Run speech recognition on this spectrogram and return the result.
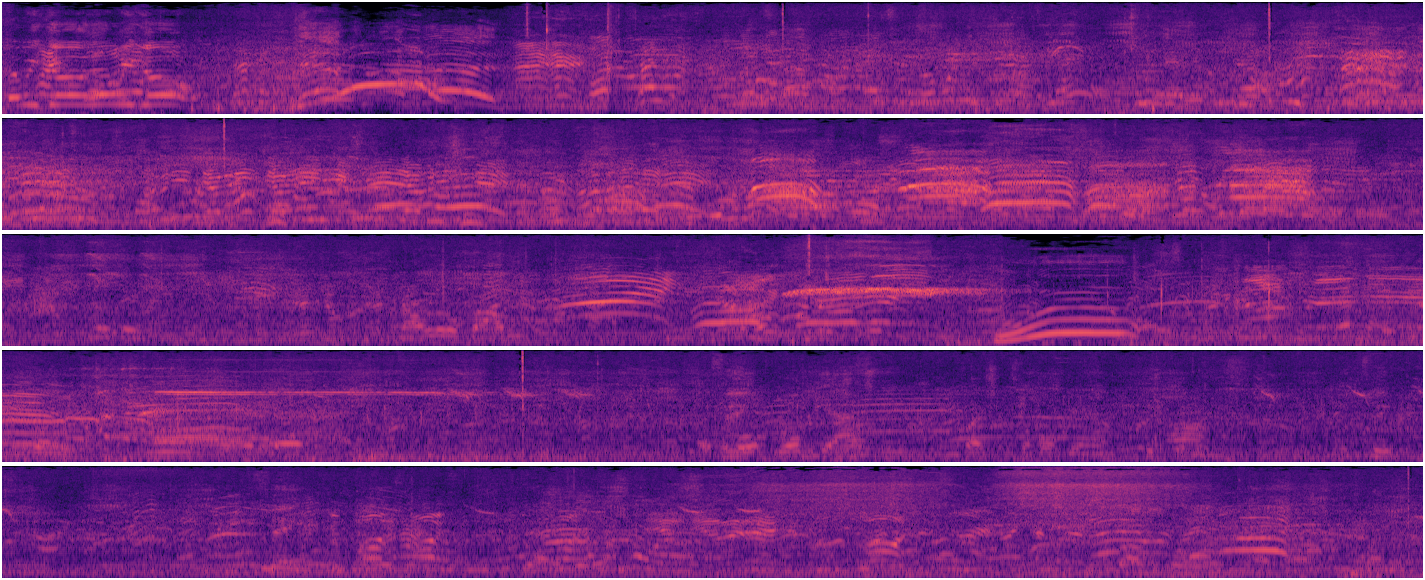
There we go, there we go! Yeah, Jonathan! We'll, we'll be asking questions the whole game.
